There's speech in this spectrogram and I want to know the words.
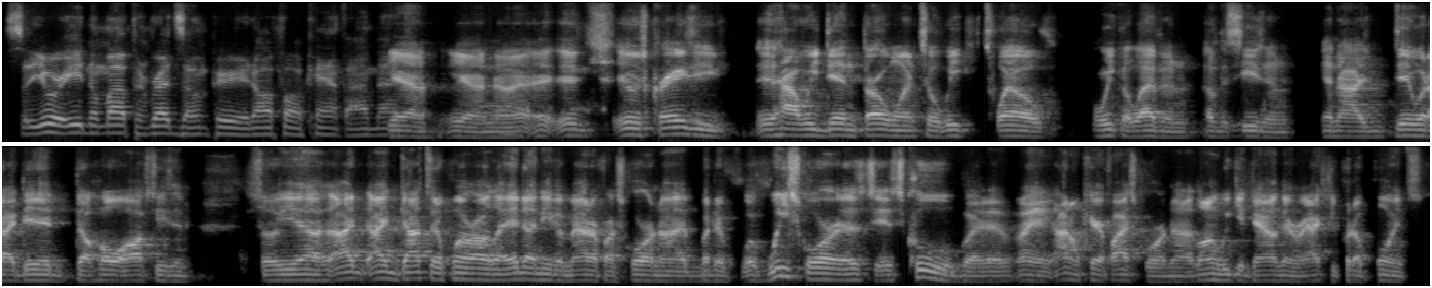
so you were eating them up in red zone period all fall camp. I imagine. Yeah, yeah, no, it, it, it was crazy how we didn't throw one till week twelve, week eleven of the season, and I did what I did the whole off season. So yeah, I, I got to the point where I was like, it doesn't even matter if I score or not. But if, if we score, it's, it's cool. But if, I, I don't care if I score or not, as long as we get down there and actually put up points.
